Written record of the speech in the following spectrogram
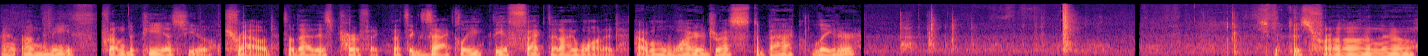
and underneath from the PSU shroud. So that is perfect. That's exactly the effect that I wanted. I will wire dress the back later. Let's get this front on now.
